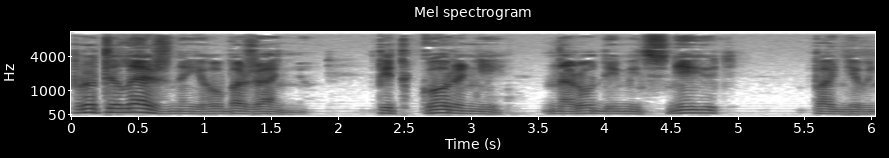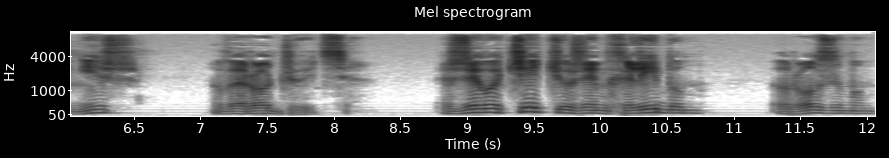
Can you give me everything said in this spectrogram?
протилежне його бажанню. Підкорені народи міцніють, панівні ж вироджуються, живучи чужим хлібом, розумом,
